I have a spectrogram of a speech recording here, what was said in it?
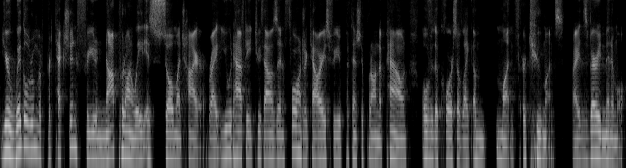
your wiggle room of protection for you to not put on weight is so much higher, right? You would have to eat 2,400 calories for you to potentially put on a pound over the course of like a month or two months, right? It's very minimal.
